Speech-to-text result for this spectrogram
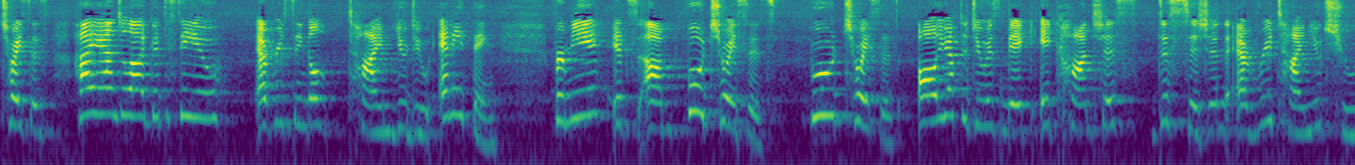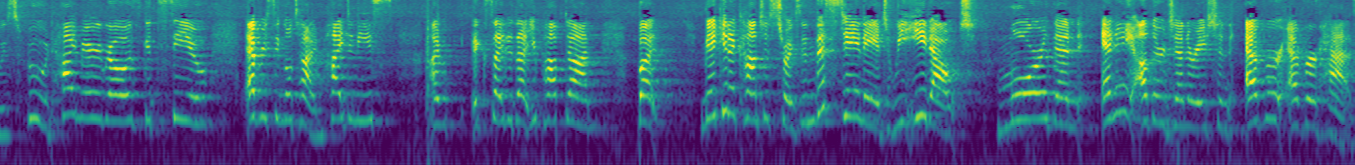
choices. Hi, Angela, good to see you. Every single time you do anything. For me, it's um, food choices. Food choices. All you have to do is make a conscious decision every time you choose food. Hi, Mary Rose, good to see you. Every single time. Hi, Denise. I'm excited that you popped on. But making a conscious choice. In this day and age, we eat out more than any other generation ever, ever has.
